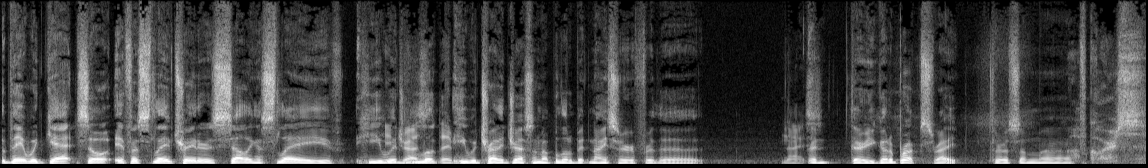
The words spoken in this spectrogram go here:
they would get so if a slave trader is selling a slave, he would dress- look. they'd- He would try to dress him up a little bit nicer for the. Nice. And there you go to Brooks, right? Throw some. Uh, of course.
